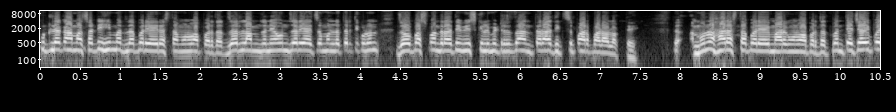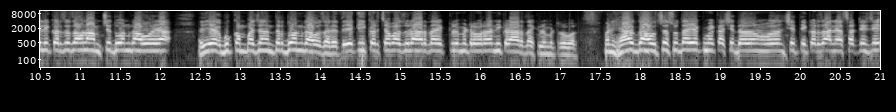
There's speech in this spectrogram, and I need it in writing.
कुठल्या कामासाठी ही मधला पर्यायी रस्ता म्हणून वापरतात. जर लांबजण्याहून जर यायचं म्हणलं तर तिकडून जवळपास पंधरा ते वीस किलोमीटरचं अंतर अधिकचं पार पाडावं लागतंय. तर म्हणून हा रस्ता पर्यायी मार्ग म्हणून वापरतात. पण त्याच्याही पलीकडचं जाऊन आमचे दोन गावं या भूकंपाच्या नंतर दोन गावं झालेत. एक इकडच्या बाजूला अर्धा एक किलोमीटरवर आणि इकडे अर्धा किलोमीटरवर. पण ह्या गावचं सुद्धा एकमेकाशी दळणवळण शेतीकडे जाण्यासाठी जे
